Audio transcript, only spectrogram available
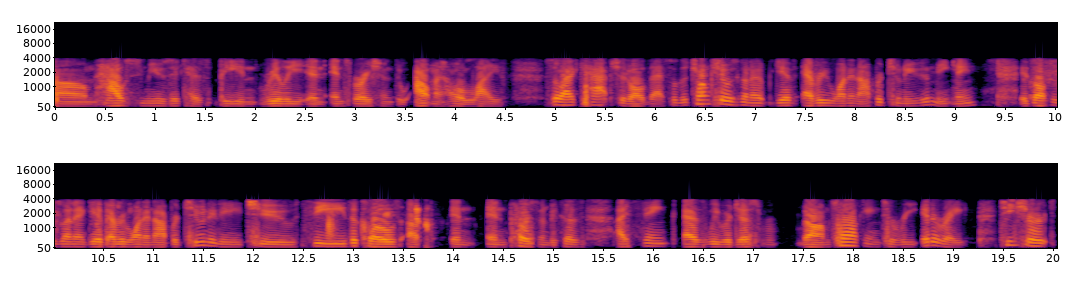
Um, house music has been really an inspiration throughout my whole life. So I captured all that. So the Trunk Show is going to give everyone an opportunity to meet me. It's also going to give everyone an opportunity to see the clothes up in in person because I think as we were just um, talking to reiterate, t-shirts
